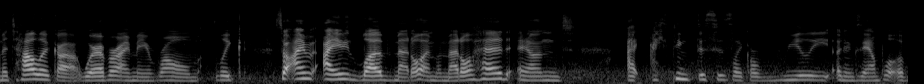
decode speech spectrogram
Metallica, "Wherever I May Roam," like, so I'm I love metal. I'm a metalhead, and I, I think this is like a really an example of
